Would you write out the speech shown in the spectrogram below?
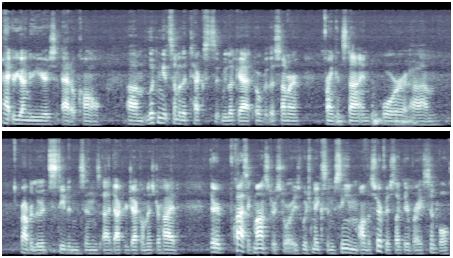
at your younger years at O'Connell. Um, looking at some of the texts that we look at over the summer, Frankenstein or um, Robert Louis Stevenson's uh, Dr. Jekyll, Mr. Hyde. They're classic monster stories, which makes them seem on the surface like they're very simple.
